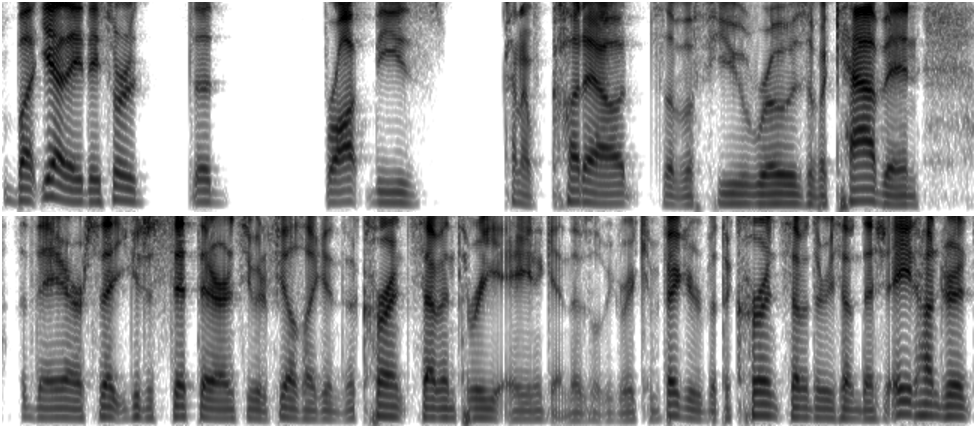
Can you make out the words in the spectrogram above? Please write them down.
But yeah, they, they sort of uh, brought these kind of cutouts of a few rows of a cabin there so that you could just sit there and see what it feels like. In the current 738, again, those will be reconfigured, but the current 737-800,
